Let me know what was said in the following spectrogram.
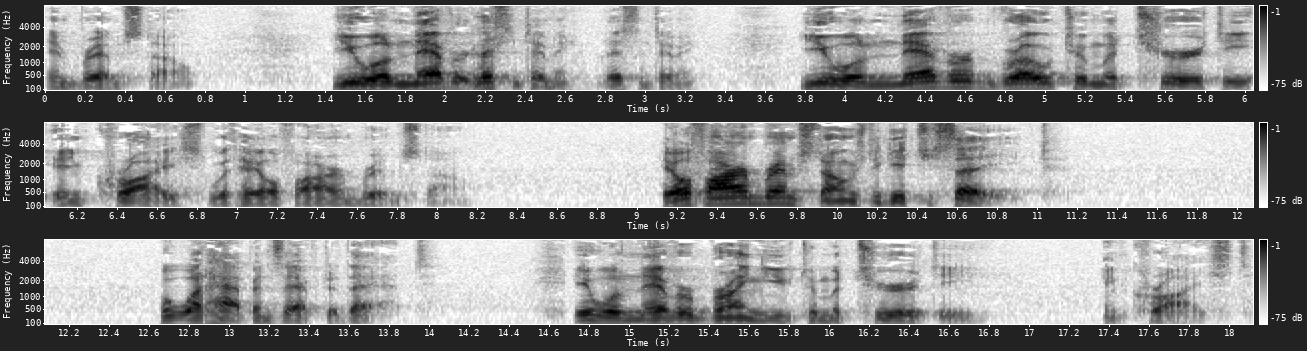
and brimstone. You will never, listen to me, listen to me. You will never grow to maturity in Christ with hellfire and brimstone. Hellfire and brimstone is to get you saved. But what happens after that? It will never bring you to maturity in Christ.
